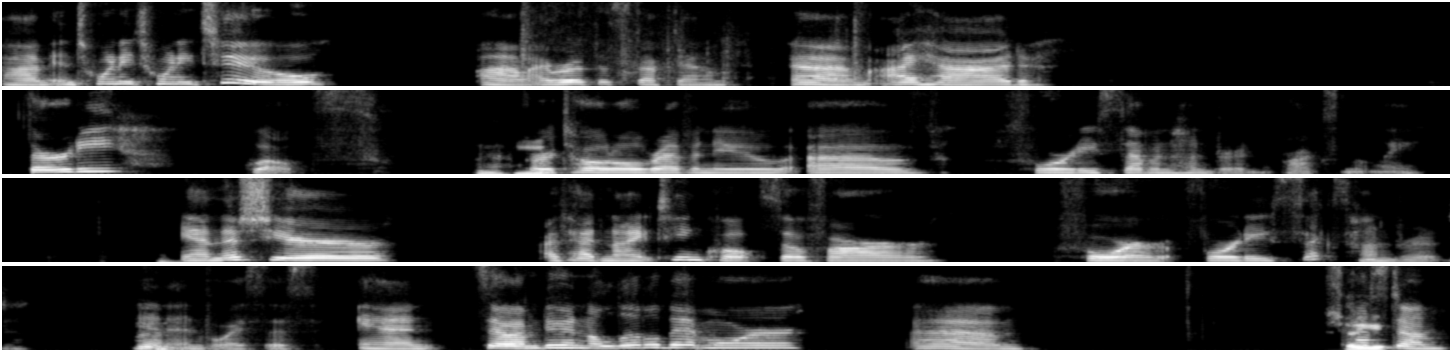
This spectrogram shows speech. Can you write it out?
um, in 2022, um, I wrote this stuff down. Um, I had 30 quilts Mhm. for a total revenue of 4,700 approximately. And this year, I've had 19 quilts so far for 4,600 in Hmm. invoices. And so I'm doing a little bit more um, So you, custom.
